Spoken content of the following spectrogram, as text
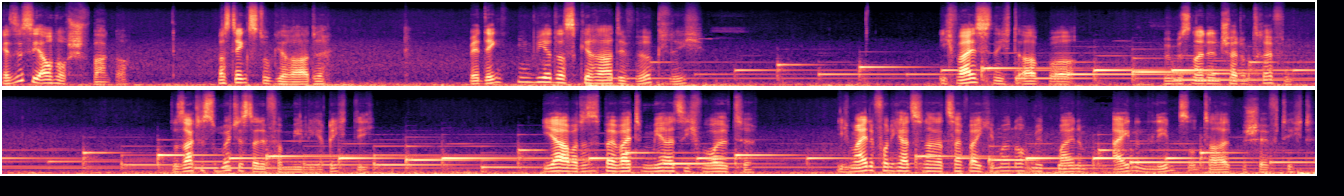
Jetzt ist sie auch noch schwanger. Was denkst du gerade? Wer denken wir das gerade wirklich? Ich weiß nicht, aber wir müssen eine Entscheidung treffen. Du sagtest, du möchtest eine Familie, richtig? Ja, aber das ist bei weitem mehr, als ich wollte. Ich meine, vor nicht allzu langer Zeit war ich immer noch mit meinem eigenen Lebensunterhalt beschäftigt.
